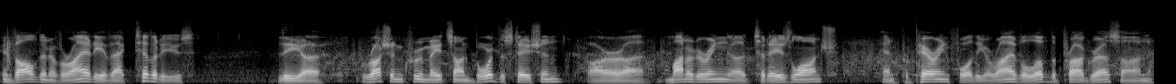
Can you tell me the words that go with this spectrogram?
involved in a variety of activities. The uh, Russian crewmates on board the station are uh, monitoring today's launch and preparing for the arrival of the Progress on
